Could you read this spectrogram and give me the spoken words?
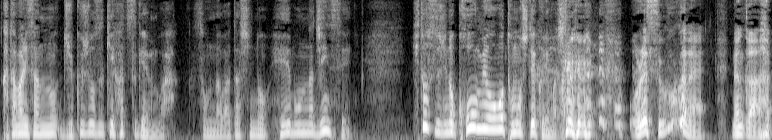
かたまりさんの熟女好き発言は、そんな私の平凡な人生に、一筋の光明を灯してくれました。俺すごくない？なんか、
